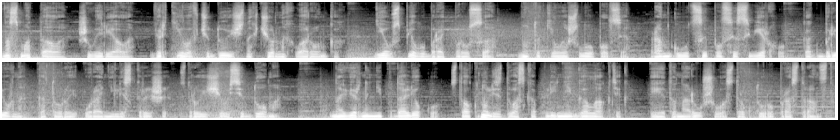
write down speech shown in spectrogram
нас мотало, швыряло, вертело в чудовищных черных воронках. Я успел убрать паруса, но такелаж лопался. Рангу сыпался сверху, как бревна, которые уронили с крыши строящегося дома. Наверное, неподалеку столкнулись два скопления галактик, и это нарушило структуру пространств.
